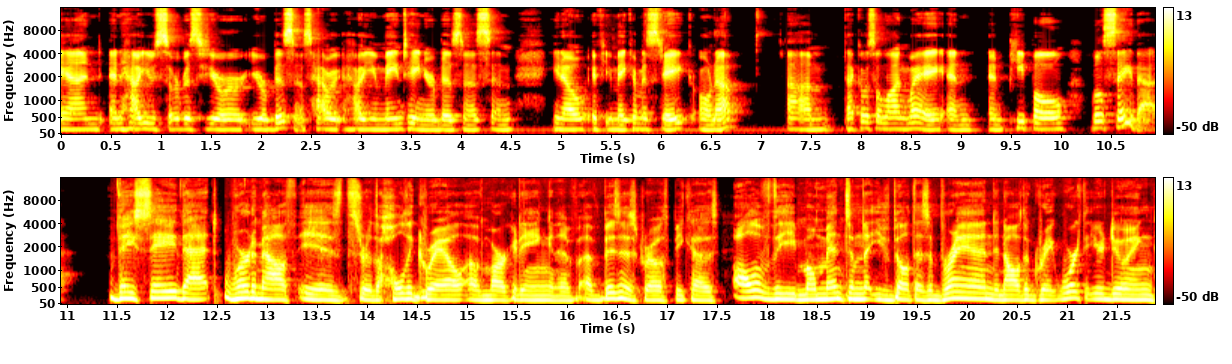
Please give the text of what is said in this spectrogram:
and and how you service your your business how how you maintain your business. And you know if you make a mistake own up. Um, that goes a long way. And and people will say that. They say that word of mouth is sort of the holy grail of marketing and of, of, business growth because all of the momentum that you've built as a brand and all the great work that you're doing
